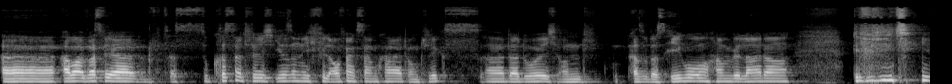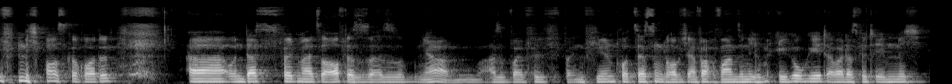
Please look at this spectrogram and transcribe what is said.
äh, aber was wir, das, du kriegst natürlich irrsinnig viel Aufmerksamkeit und Klicks äh, dadurch und also das Ego haben wir leider definitiv nicht ausgerottet. Äh, und das fällt mir halt so auf, dass es also, ja, also bei, bei in vielen Prozessen, glaube ich, einfach wahnsinnig um Ego geht, aber das wird eben nicht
